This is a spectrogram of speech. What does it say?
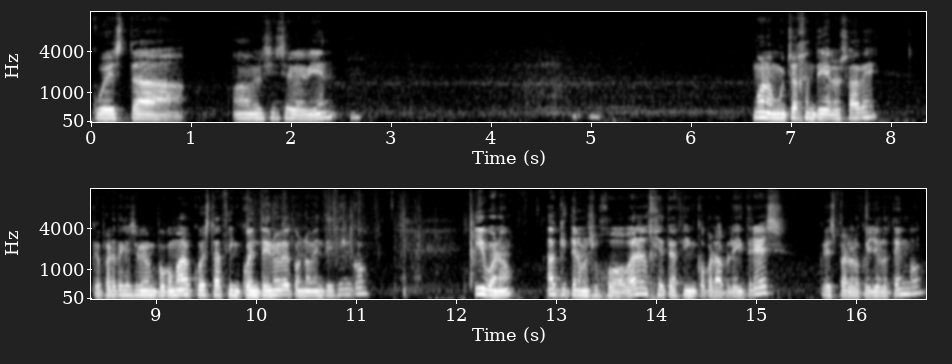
cuesta... A ver si se ve bien. Bueno, mucha gente ya lo sabe. Que parece que se ve un poco mal. Cuesta 59,95. Y bueno, aquí tenemos el juego, ¿vale? El GTA V para Play 3. Que es para lo que yo lo tengo.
